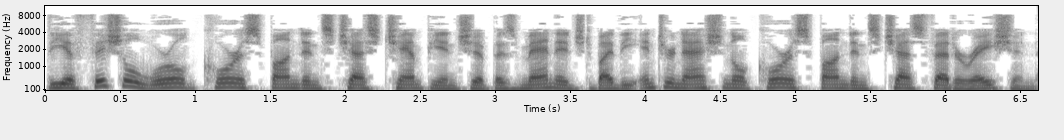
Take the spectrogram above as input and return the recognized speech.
The official World Correspondence Chess Championship is managed by the International Correspondence Chess Federation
